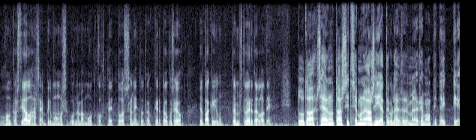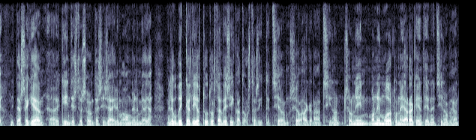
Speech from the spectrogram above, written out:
huomattavasti alhaisempi muun muassa kuin nämä muut kohteet tuossa, niin tuota, kertooko se jo jotakin, kun tämmöistä vertailua tehdään? Tuota, sehän on taas sitten semmoinen asia, että kun lähdetään remontti tekemään, niin tässäkin äh, kiinteistössä on tässä sisäilmaongelmia ja meillä kun pitkälti johtuu tuosta vesikatosta sitten, että se on, se on aikanaan, että siinä on, se on niin monimuotoinen ja rakenteinen, että siinä on vähän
